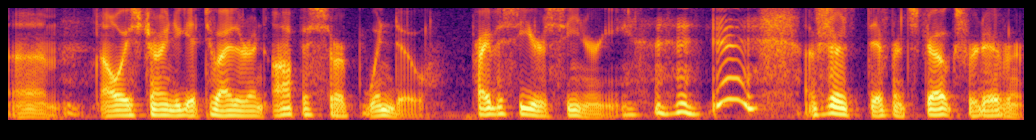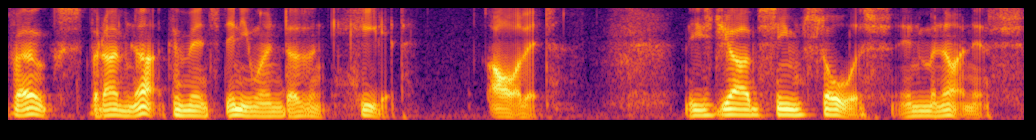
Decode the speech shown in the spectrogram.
Um, always trying to get to either an office or a window, privacy or scenery. I'm sure it's different strokes for different folks, but I'm not convinced anyone doesn't hate it. All of it. These jobs seem soulless and monotonous,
